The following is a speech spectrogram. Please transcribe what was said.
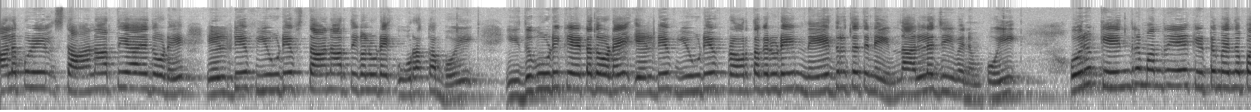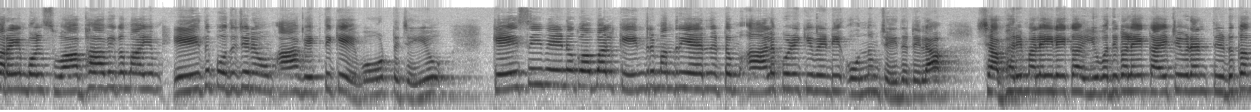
ആലപ്പുഴയിൽ സ്ഥാനാർത്ഥിയായതോടെ L D F U D F സ്ഥാനാർത്ഥികളുടെ ഉറക്കം പോയി. ഇതുകൂടി കേട്ടതോടെ L D F U D F പ്രവർത്തകരുടെയും നേതൃത്വത്തിന്റെയും നല്ല ജീവനും പോയി. ഒരു കേന്ദ്രമന്ത്രിയെ കിട്ടുമെന്ന് പറയുമ്പോൾ സ്വാഭാവികമായും ഏത് പൊതുജനവും ആ വ്യക്തിക്ക് വോട്ട് ചെയ്യൂ. കെ സി വേണുഗോപാൽ കേന്ദ്രമന്ത്രിയായിരുന്നിട്ടും ആലപ്പുഴയ്ക്ക് വേണ്ടി ഒന്നും ചെയ്തിട്ടില്ല. ശബരിമലയിലേക്ക് യുവതികളെ കയറ്റിവിടാൻ തിടുക്കം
